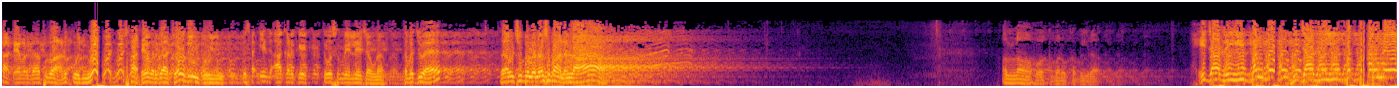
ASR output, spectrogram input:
ساڈے ورگا پلوان کوئی نہیں ساڈے ورگا چودھری کوئی نہیں آکڑ کے تو اس میلے چاہنا توجہ ہے ذرا اچھی بولو نا، سبحان اللہ۔ اللہ اکبر و کبیرہ۔ حجازی بند حجازی بدر میں۔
